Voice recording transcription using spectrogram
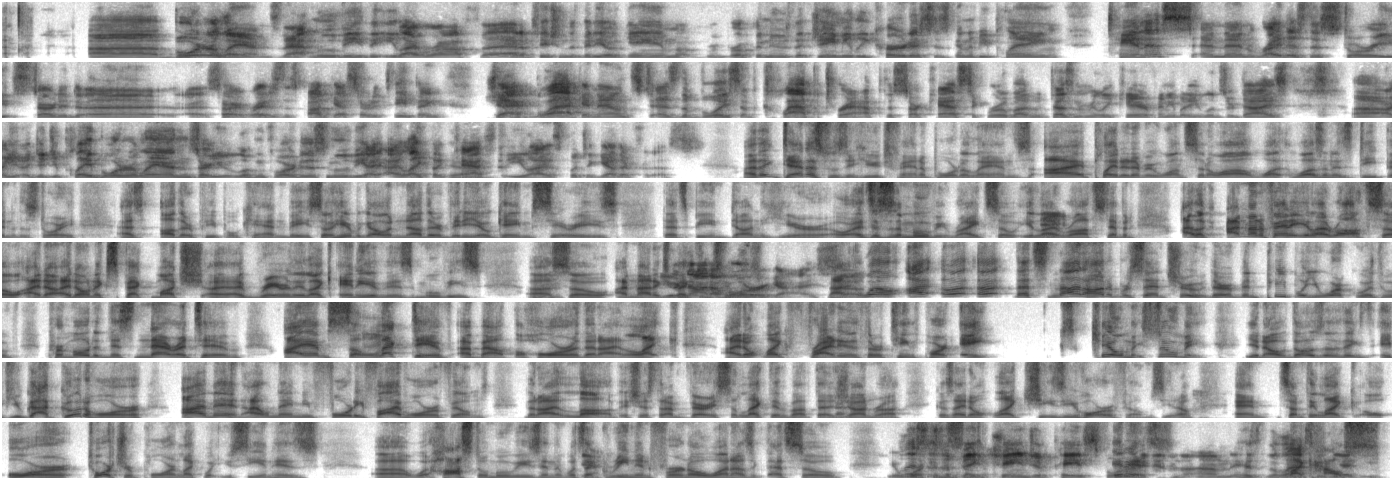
Uh, Borderlands, that movie, the Eli Roth uh, adaptation of the video game, we broke the news that Jamie Lee Curtis is going to be playing Tannis, and then right as this story started, uh, uh, sorry, right as this podcast started taping, Jack Black announced as the voice of Claptrap, the sarcastic robot who doesn't really care if anybody lives or dies. Uh, are you? Did you play Borderlands? Are you looking forward to this movie? I, I like the yeah. cast that Eli has put together for this. I think Dennis was a huge fan of Borderlands. I played it every once in a while. What wasn't as deep into the story as other people can be. So here we go, another video game series that's being done here. Or this is a movie, right? So Eli yeah. Roth stepping. I look. I'm not a fan of Eli Roth, so I don't, I don't expect much. I, I rarely like any of his movies. Uh, mm-hmm. So I'm not expecting. You're not a horror guy. So. Not, well, I uh, uh, that's not 100 percent true. There have been people you work with who've promoted this narrative. I am selective about the horror that I like. I don't like Friday the 13th Part Eight. Kill me, sue me. You know, those are the things. If you got good horror, I'm in. I'll name you 45 horror films that I love. It's just that I'm very selective about that okay. genre because I don't like cheesy horror films, you know, and something like or torture porn, like what you see in his uh, what Hostel movies and then what's yeah. that Green Inferno one? I was like, that's so. You're this is a big change of pace for it. Is. Him. Um, his the last like House.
